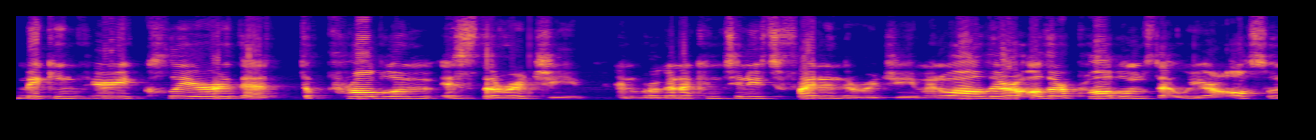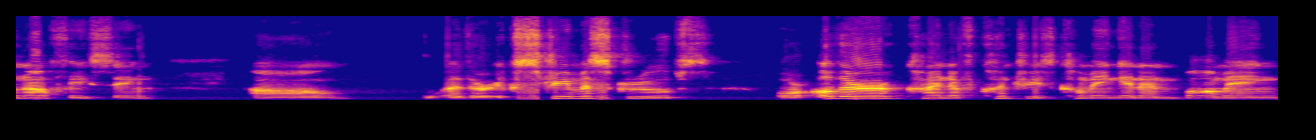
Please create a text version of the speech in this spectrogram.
making very clear that the problem is the regime and we're going to continue to fight in the regime and while there are other problems that we are also now facing uh, whether extremist groups or other kind of countries coming in and bombing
